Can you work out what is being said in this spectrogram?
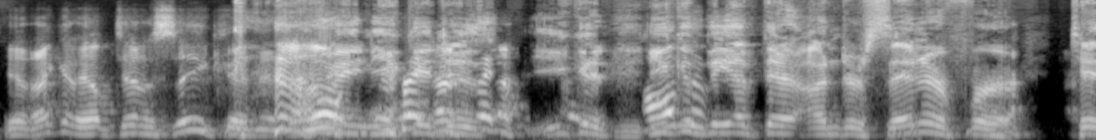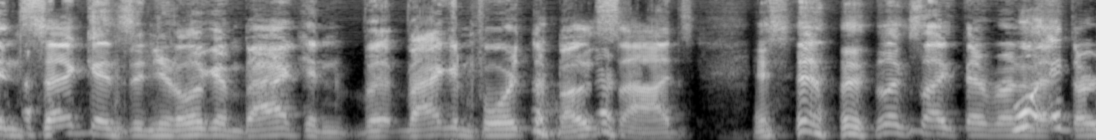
yeah, that could help Tennessee, couldn't it? I mean, you could just you could you could be up there under center for ten seconds, and you're looking back and but back and forth to both sides, and so it looks like they're running Well, that it- on-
